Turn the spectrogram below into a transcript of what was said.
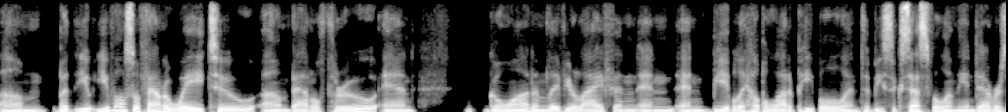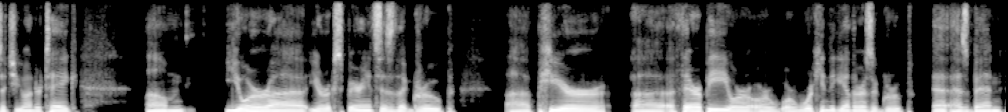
Um, but you you've also found a way to um, battle through and go on and live your life and and and be able to help a lot of people and to be successful in the endeavors that you undertake. Um, your uh, your experiences that group uh, peer uh, therapy or, or, or working together as a group uh, has been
